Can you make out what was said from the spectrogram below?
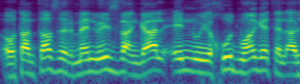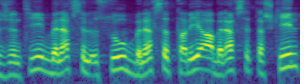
وتنتظر من لويس فانجال إنه يخوض مواجهة الأرجنتين بنفس الأسلوب بنفس الطريقة بنفس التشكيل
